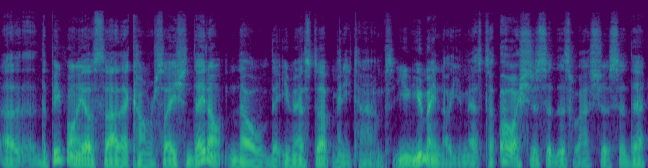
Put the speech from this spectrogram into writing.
uh, the people on the other side of that conversation, they don't know that you messed up many times. You you may know you messed up. Oh, I should have said this one. I should have said that.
